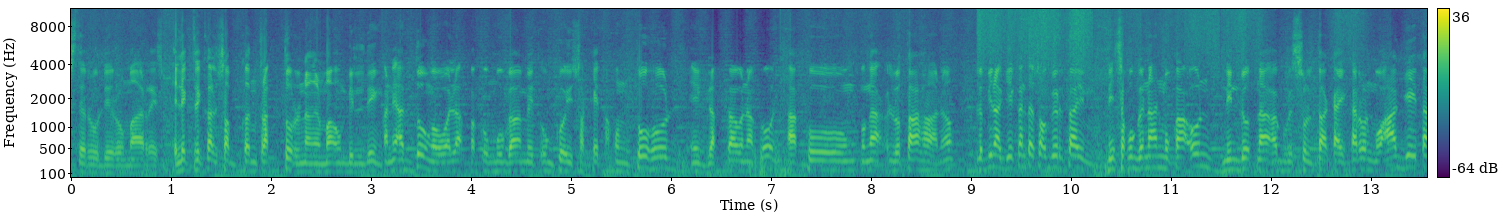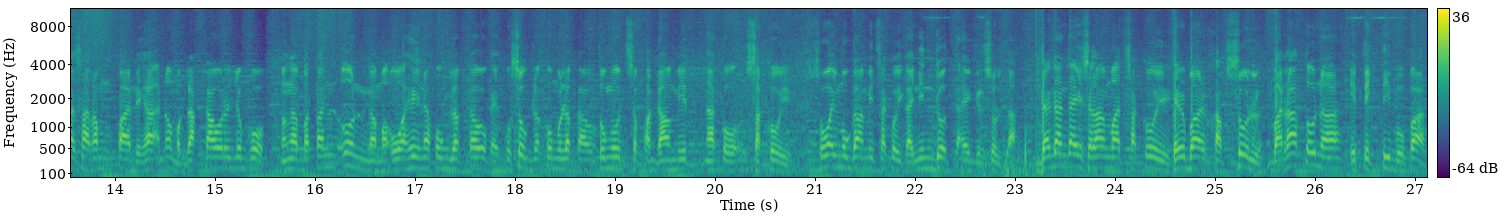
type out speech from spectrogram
Mr. Rudy Romares, electrical subcontractor ng maong building. Ani adto nga wala pa ko mogamit og ko'y sakit akong tuhod, iglakaw na ko. Akong mga lutaha no. Labi na gikan ta sa overtime. Di sa ko ganahan mo kaon, nindot na ang resulta kay karon mo agi ta sa rampa diha no, maglakaw ra jud ko. Mga batan-on nga mauwahin akong lakaw kay kusog na ko mulakaw tungod sa paggamit nako sa koy. So ay mo gamit sa koy kay nindot kay resulta. Daghang kay salamat sa koy. Herbal capsule, barato na, epektibo pa.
